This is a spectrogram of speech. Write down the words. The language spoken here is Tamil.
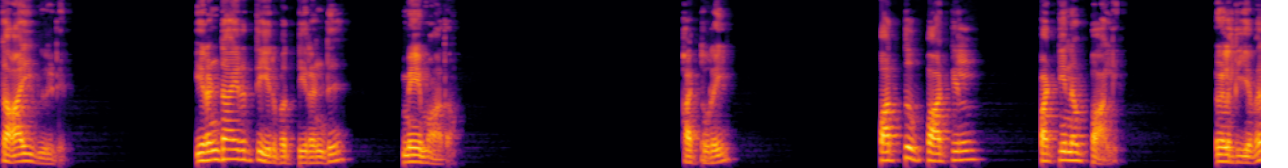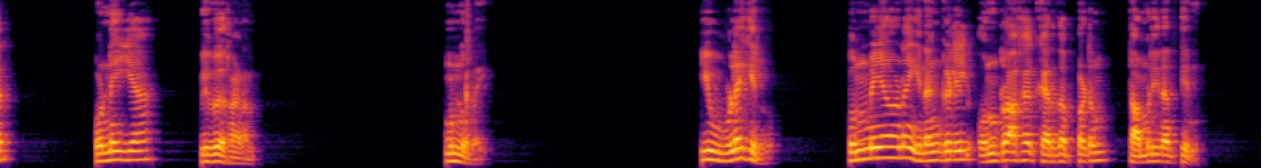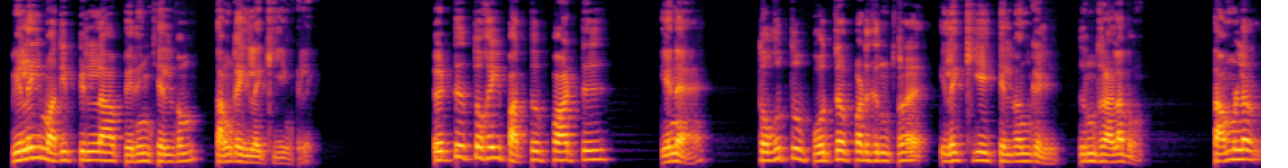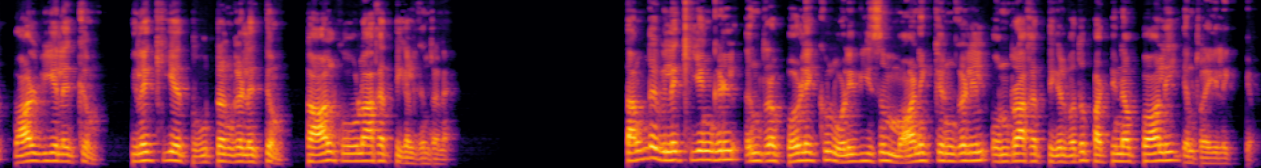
தாய் வீடு. இரண்டாயிரத்தி இருபத்தி இரண்டு மே மாதம். கட்டுரை. பத்து பாட்டில் பட்டினப்பாலி. எழுதியவர் பொன்னையா விவேகானந்த். முன்னுரை. இவ்வுலகில் தொன்மையான இனங்களில் ஒன்றாக கருதப்படும் தமிழினத்தின் விலை மதிப்பில்லா பெருஞ்செல்வம் தங்க இலக்கியங்களே. எட்டு தொகை பத்து பாட்டு என தொகுத்து போற்றப்படுகின்ற இலக்கிய செல்வங்கள் இன்றளவும் தமிழர் வாழ்வியலுக்கும் இலக்கிய தோற்றங்களுக்கும் கால்கோலாக திகழ்கின்றன. தங்க விலக்கியங்கள் என்ற பேழைக்குள் ஒளிவீசும் மாணிக்கங்களில் ஒன்றாக திகழ்வது பட்டினப்பாலி என்ற இலக்கியம்.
